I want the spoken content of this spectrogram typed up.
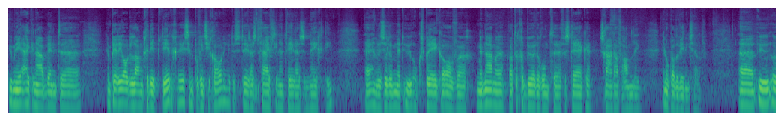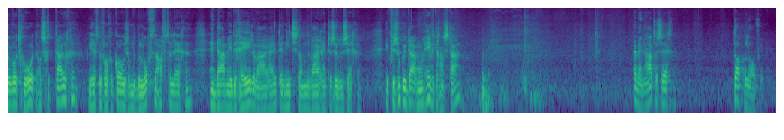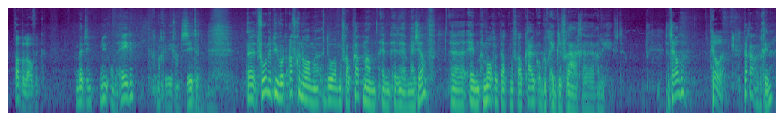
U, meneer Eikenaar, bent uh, een periode lang gedeputeerde geweest in de provincie Groningen tussen 2015 en 2019. Uh, en we zullen met u ook spreken over met name wat er gebeurde rond versterken, schadeafhandeling en ook wel de winning zelf. u wordt gehoord als getuige. U heeft ervoor gekozen om de belofte af te leggen en daarmee de gehele waarheid en niets dan de waarheid te zullen zeggen. Ik verzoek u daarom om even te gaan staan. En mij na te zeggen, dat beloof ik. Dat beloof ik. Dan bent u nu onder Ede. Dan mag u weer gaan zitten. Uh, het voor met u wordt afgenomen door mevrouw Kapman en uh, mijzelf. Uh, en mogelijk dat mevrouw Kuik ook nog enkele vragen aan u heeft. Is dat helder? Helder. Dan gaan we beginnen.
